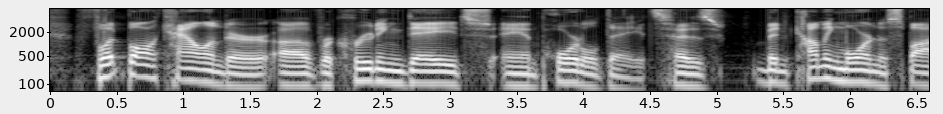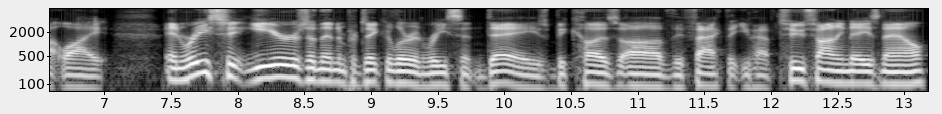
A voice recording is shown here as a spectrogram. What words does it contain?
football calendar of recruiting dates and portal dates has been coming more in the spotlight in recent years, and then in particular in recent days, because of the fact that you have two signing days now.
